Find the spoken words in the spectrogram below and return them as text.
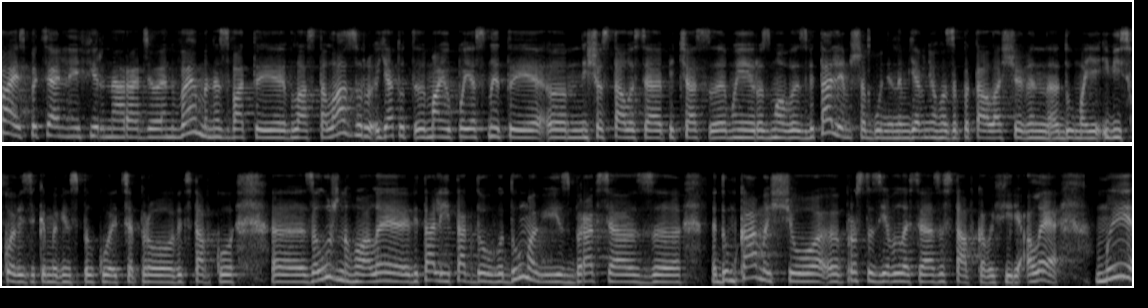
Триває спеціальний ефір на радіо НВ. Мене звати Власта Лазур. Я тут е, маю пояснити, ем, що сталося під час е, моєї розмови з Віталієм Шабуніним. Я в нього запитала, що він думає, і військові, з якими він спілкується про відставку е, залужного. Але Віталій так довго думав і збирався з думками, що просто з'явилася заставка в ефірі. Але ми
